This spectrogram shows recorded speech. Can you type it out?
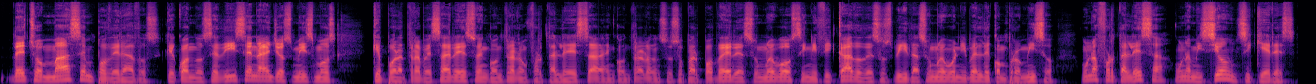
de hecho, más empoderados que cuando se dicen a ellos mismos que por atravesar eso encontraron fortaleza, encontraron sus superpoderes, un nuevo significado de sus vidas, un nuevo nivel de compromiso, una fortaleza, una misión, si quieres.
